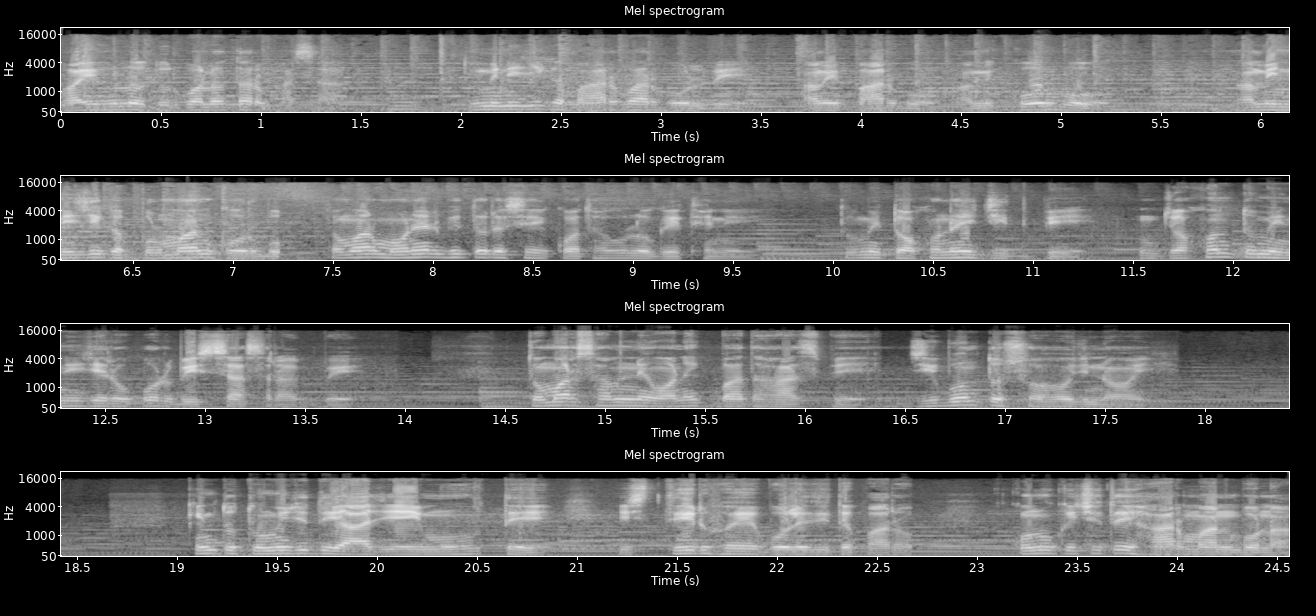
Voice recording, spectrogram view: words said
ভয় হলো দুর্বলতার ভাষা। তুমি নিজেকে বারবার বলবে, আমি পারব, আমি করব, আমি নিজেকে প্রমাণ করব। তোমার মনের ভিতরে সেই কথাগুলো গেঁথে নেই তুমি তখনই জিতবে, যখন তুমি নিজের ওপর বিশ্বাস রাখবে। তোমার সামনে অনেক বাধা আসবে, জীবন তো সহজ নয়। কিন্তু তুমি যদি আজ এই মুহূর্তে স্থির হয়ে বলে দিতে পারো, কোনো কিছুতেই হার মানব না,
